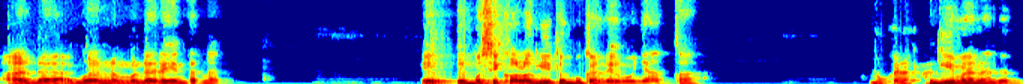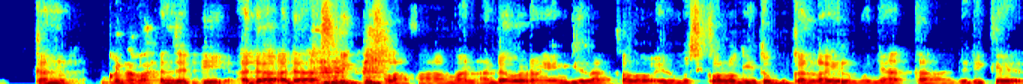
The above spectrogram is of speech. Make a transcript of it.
ada gue nemu dari internet ilmu psikologi itu bukan ilmu nyata bukan apa gimana tuh kan bukan apa kan jadi ada ada sering kesalahpahaman ada orang yang bilang kalau ilmu psikologi itu bukanlah ilmu nyata jadi kayak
